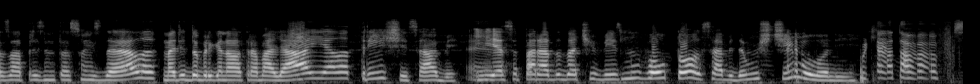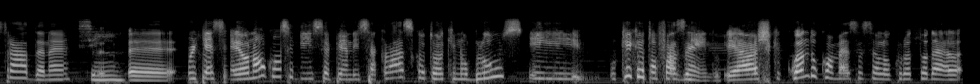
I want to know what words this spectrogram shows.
as apresentações dela, marido obrigando ela a trabalhar e ela triste, sabe? É. E essa parada do ativismo voltou, sabe? Deu um estímulo ali. Porque ela tava frustrada, né? Sim. É, porque assim, eu não consegui ser pianista clássica, eu tô aqui no blues e o que que eu tô fazendo? E eu acho que quando começa essa loucura toda, ela,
